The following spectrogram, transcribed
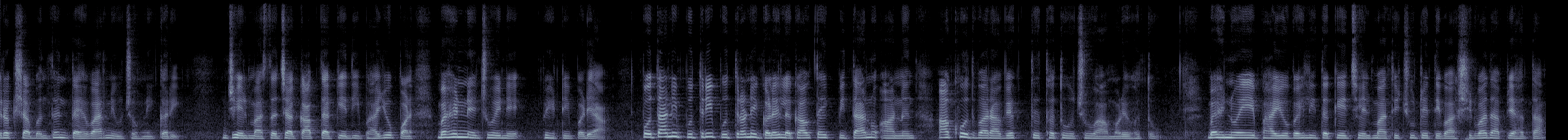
રક્ષાબંધન તહેવારની ઉજવણી કરી. જેલમાં સજા કાપતા કેદી ભાઈઓ પણ બહેનને જોઈને ભેટી પડ્યા. પોતાની પુત્રી પુત્રને ગળે લગાવતા એક પિતાનો આનંદ આંખો દ્વારા વ્યક્ત થતો જોવા મળ્યો હતો. બહેનોએ ભાઈઓ વહેલી તકે જેલમાંથી છૂટે તેવા આશીર્વાદ આપ્યા હતા.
